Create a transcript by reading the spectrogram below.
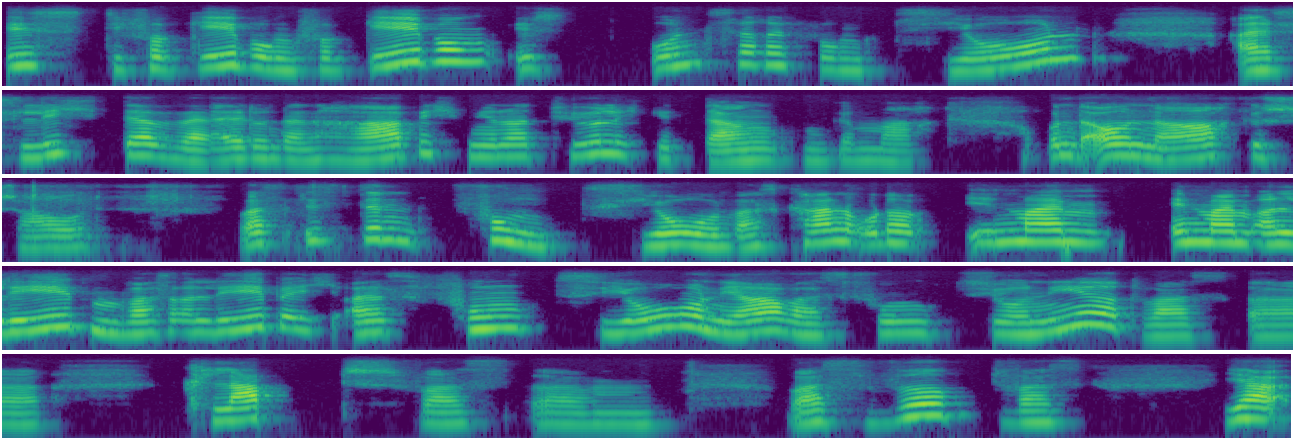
ist die Vergebung. Vergebung ist unsere Funktion als Licht der Welt. Und dann habe ich mir natürlich Gedanken gemacht und auch nachgeschaut, was ist denn Funktion? Was kann oder in meinem, in meinem Erleben, was erlebe ich als Funktion? Ja, was funktioniert, was äh, klappt, was, ähm, was wirkt, was, ja,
